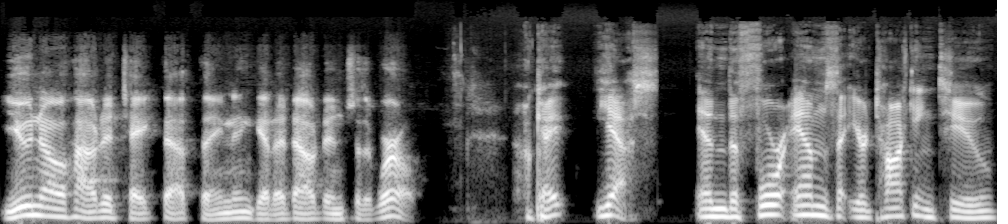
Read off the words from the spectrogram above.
You know how to take that thing and get it out into the world. Okay. Yes. And the four M's that you're talking to,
